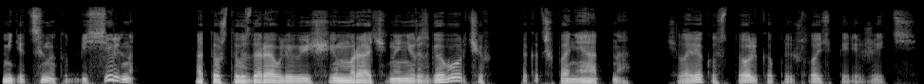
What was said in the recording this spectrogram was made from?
медицина тут бессильна, а то, что выздоравливающий мрачный и неразговорчив, так это ж понятно. Человеку столько пришлось пережить.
